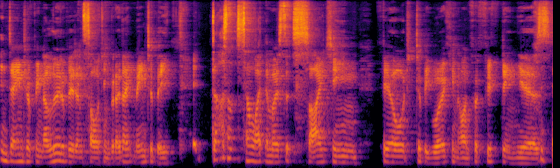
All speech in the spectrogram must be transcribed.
in danger of being a little bit insulting, but I don't mean to be. It doesn't sound like the most exciting field to be working on for 15 years,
